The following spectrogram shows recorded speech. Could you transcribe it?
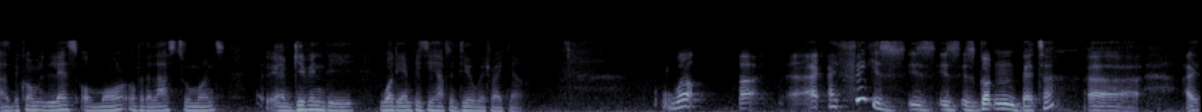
has become less or more over the last two months, um, given the what the MPC have to deal with right now? Well. Uh, I, I think is is is gotten better. Uh, I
